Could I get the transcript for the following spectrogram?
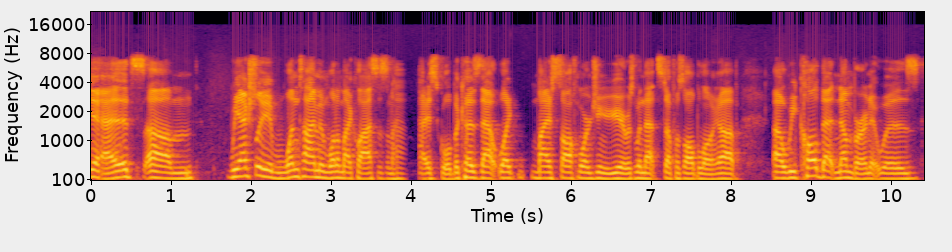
Yeah, it's um we actually one time in one of my classes in high school because that like my sophomore and junior year was when that stuff was all blowing up. Uh, we called that number and it was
